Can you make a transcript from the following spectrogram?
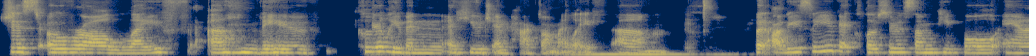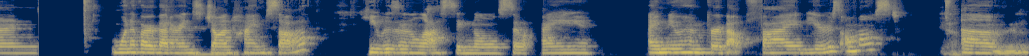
just overall life, um, they've clearly been a huge impact on my life. Um, but obviously, you get closer to some people, and one of our veterans, John Heimsoth, he was in the last signal, so I I knew him for about five years almost. Um,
